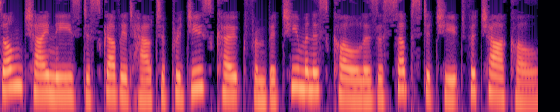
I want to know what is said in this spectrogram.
Song Chinese discovered how to produce coke from bituminous coal as a substitute for charcoal.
